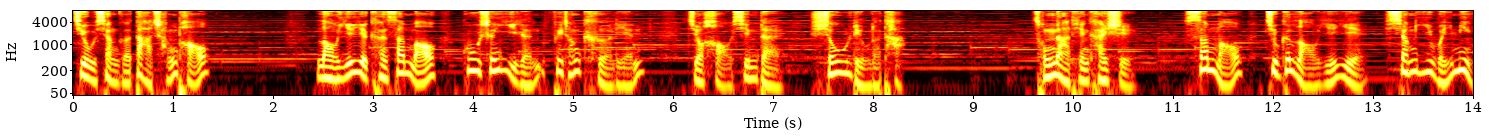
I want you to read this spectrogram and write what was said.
就像个大长袍。老爷爷看三毛孤身一人，非常可怜，就好心的收留了他。从那天开始，三毛就跟老爷爷相依为命。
